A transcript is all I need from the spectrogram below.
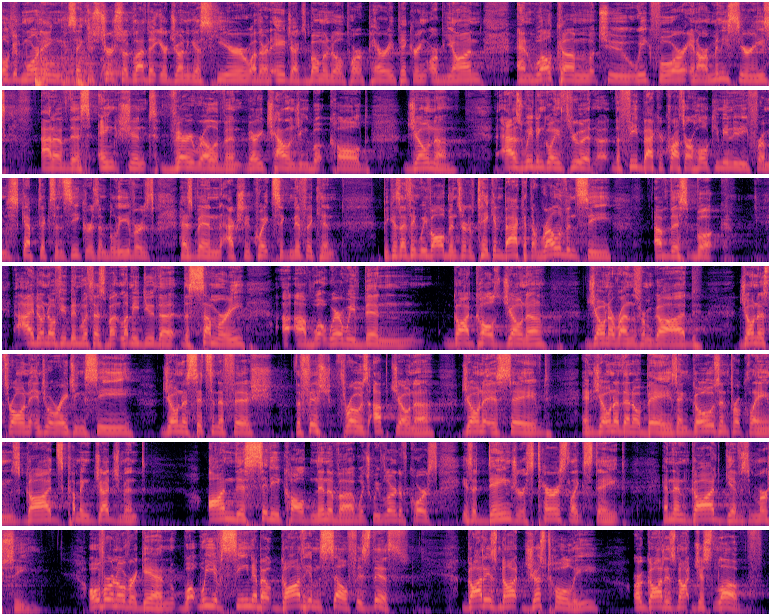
Well, good morning, Sanctus Church. So glad that you're joining us here, whether at Ajax, Bowmanville, Port Perry, Pickering, or beyond. And welcome to week four in our mini series out of this ancient, very relevant, very challenging book called Jonah. As we've been going through it, uh, the feedback across our whole community from skeptics and seekers and believers has been actually quite significant because I think we've all been sort of taken back at the relevancy of this book. I don't know if you've been with us, but let me do the, the summary uh, of what, where we've been. God calls Jonah. Jonah runs from God. Jonah's thrown into a raging sea. Jonah sits in a fish. The fish throws up Jonah. Jonah is saved. And Jonah then obeys and goes and proclaims God's coming judgment on this city called Nineveh, which we've learned, of course, is a dangerous terrorist like state. And then God gives mercy. Over and over again, what we have seen about God Himself is this God is not just holy, or God is not just love.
